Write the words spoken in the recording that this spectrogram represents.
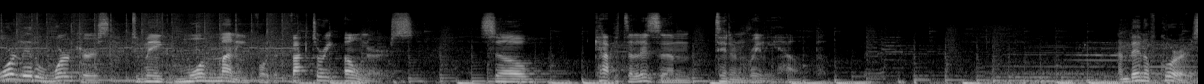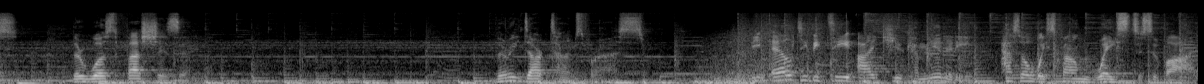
more little workers to make more money for the factory owners. So, capitalism didn't really help. And then, of course, there was fascism. Very dark times for us. The LGBTIQ community has always found ways to survive.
